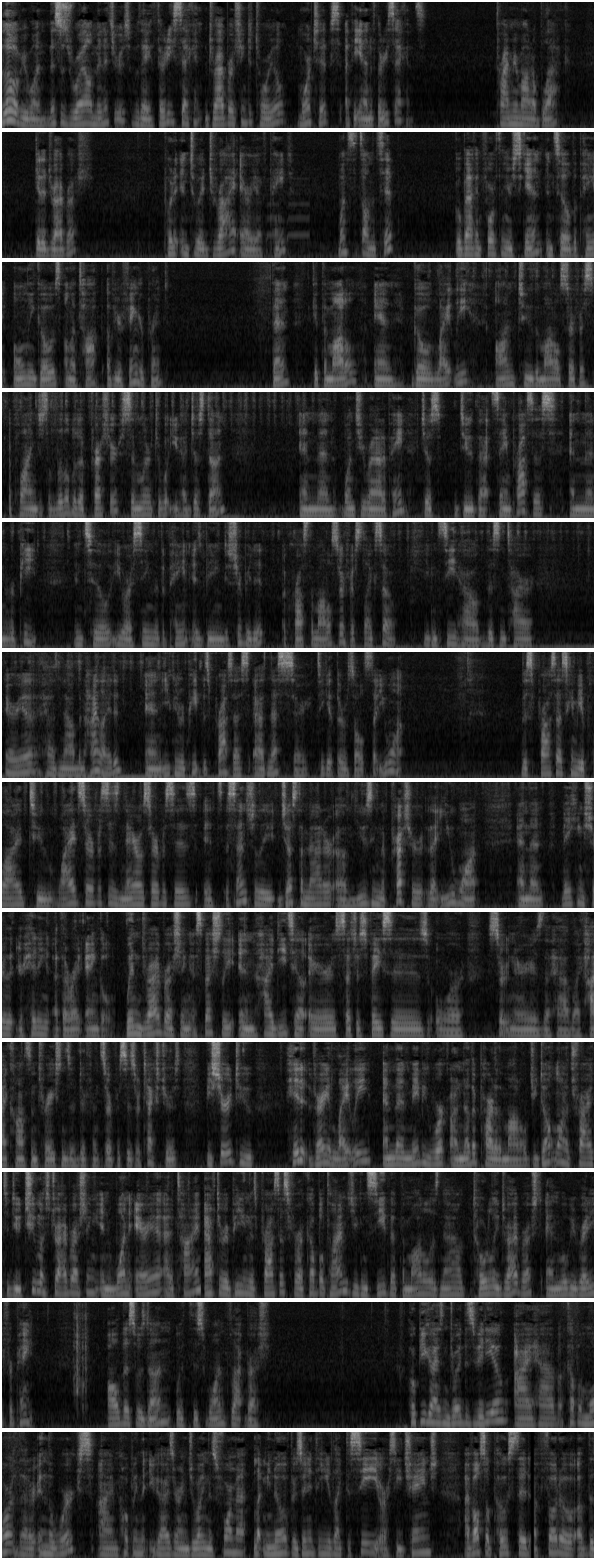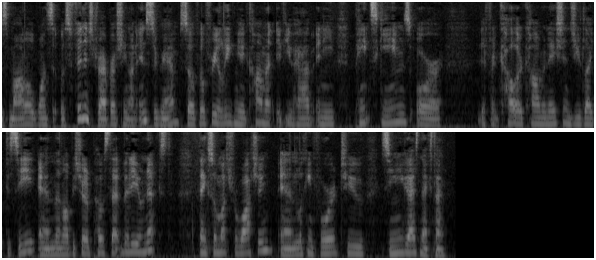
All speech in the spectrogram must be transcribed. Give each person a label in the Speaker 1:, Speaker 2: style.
Speaker 1: Hello everyone, this is Royale Miniatures with a 30 second dry brushing tutorial, more tips at the end of 30 seconds. Prime your model black, get a dry brush, put it into a dry area of paint. Once it's on the tip, go back and forth on your skin until the paint only goes on the top of your fingerprint. Then get the model and go lightly onto the model surface, applying just a little bit of pressure similar to what you had just done and then once you run out of paint just do that same process and then repeat until you are seeing that the paint is being distributed across the model surface like so you can see how this entire area has now been highlighted and you can repeat this process as necessary to get the results that you want this process can be applied to wide surfaces, narrow surfaces. It's essentially just a matter of using the pressure that you want and then making sure that you're hitting it at the right angle. When dry brushing, especially in high detail areas such as faces or certain areas that have like high concentrations of different surfaces or textures, be sure to hit it very lightly and then maybe work on another part of the model. You don't want to try to do too much dry brushing in one area at a time. After repeating this process for a couple times, you can see that the model is now totally dry brushed and will be ready for paint. All this was done with this one flat brush. Hope you guys enjoyed this video. I have a couple more that are in the works. I'm hoping that you guys are enjoying this format. Let me know if there's anything you'd like to see or see changed. I've also posted a photo of this model once it was finished dry brushing on Instagram, so feel free to leave me a comment if you have any paint schemes or different color combinations you'd like to see, and then I'll be sure to post that video next. Thanks so much for watching, and looking forward to seeing you guys next time.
